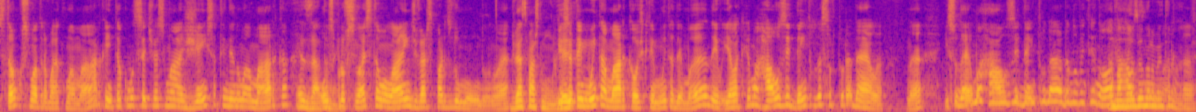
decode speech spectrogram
estão acostumados a trabalhar com uma marca, então é como se você tivesse uma agência atendendo uma marca, Exatamente. onde os profissionais estão lá em diversas partes do mundo, não é? Diversas partes do mundo. Porque e você tem muita marca hoje que tem muita demanda e ela cria uma house dentro da estrutura dela, né? Isso daí é uma house dentro da, da 99. É uma house dentro da 99. É.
